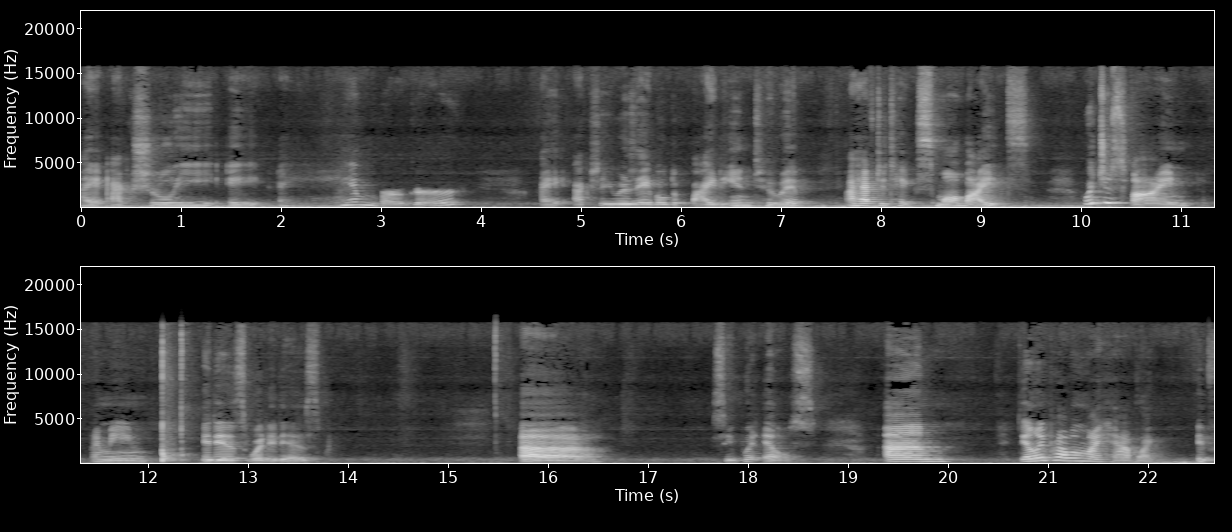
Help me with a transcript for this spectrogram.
I actually ate a hamburger I actually was able to bite into it. I have to take small bites, which is fine. I mean, it is what it is. Uh, see, what else? Um, the only problem I have, like, if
